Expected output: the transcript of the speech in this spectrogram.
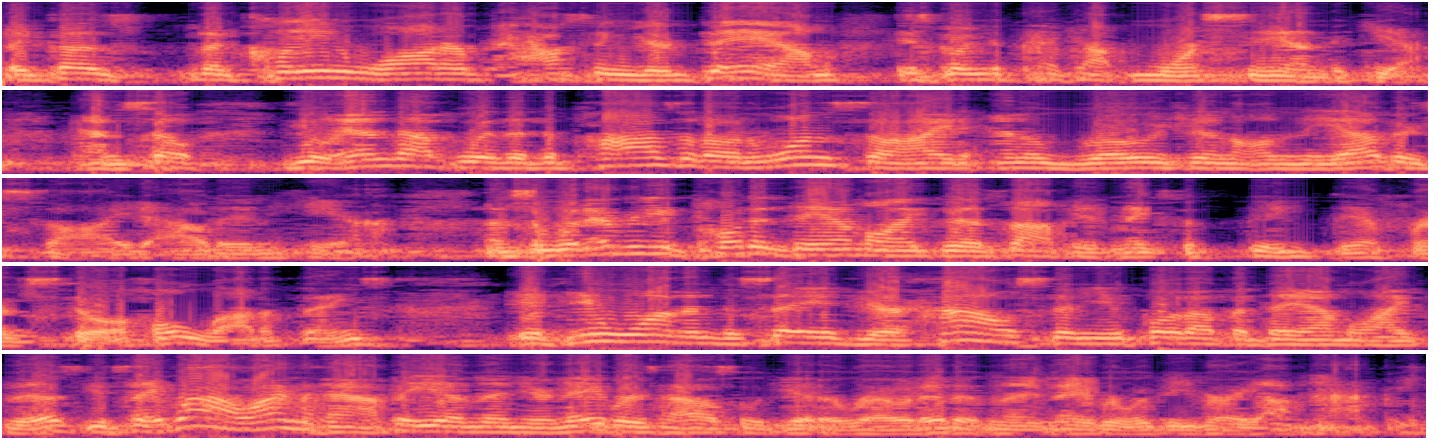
because the clean water passing your dam is going to pick up more sand again. And so you end up with a deposit on one side and erosion on the other side out in here. And so whenever you put a dam like this up, it makes a big difference to a whole lot of things. If you wanted to save your house and you put up a dam like this, you'd say, wow, I'm happy, and then your neighbor's house would get eroded, and the neighbor would be very unhappy.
